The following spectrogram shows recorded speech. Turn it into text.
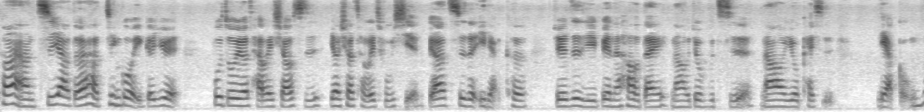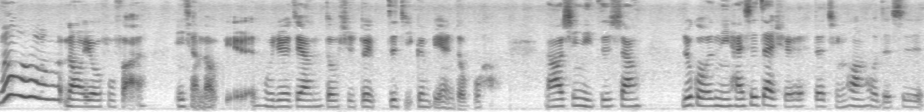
通常吃药都要经过一个月。副作用才会消失，药效才会出现。不要吃了一两颗，觉得自己变得好呆，然后就不吃了，然后又开始练功，然后又复发，影响到别人。我觉得这样都是对自己跟别人都不好。然后心理咨商，如果你还是在学的情况，或者是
